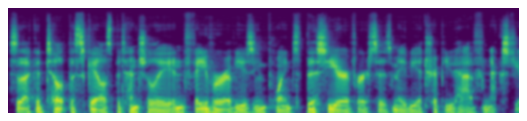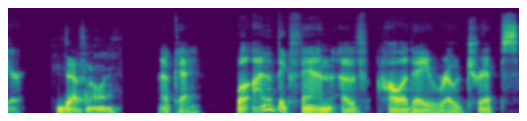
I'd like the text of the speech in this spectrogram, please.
So that could tilt the scales potentially in favor of using points this year versus maybe a trip you have next year. Definitely. Okay. Well, I'm a big fan of holiday road trips.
